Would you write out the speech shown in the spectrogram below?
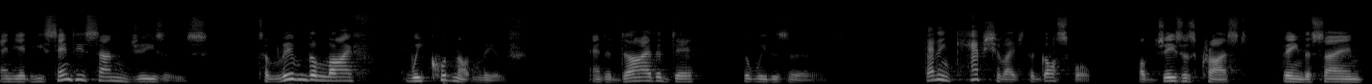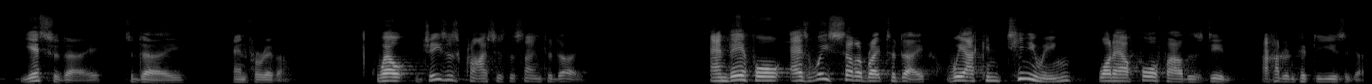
And yet he sent his son Jesus to live the life we could not live and to die the death that we deserve. That encapsulates the gospel of Jesus Christ being the same yesterday, today, and forever. Well, Jesus Christ is the same today. And therefore, as we celebrate today, we are continuing what our forefathers did 150 years ago.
